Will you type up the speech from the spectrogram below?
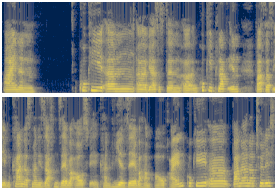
einen Cookie, ähm, äh, wie heißt es denn, äh, ein Cookie-Plugin, was das eben kann, dass man die Sachen selber auswählen kann. Wir selber haben auch ein Cookie-Banner äh, natürlich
